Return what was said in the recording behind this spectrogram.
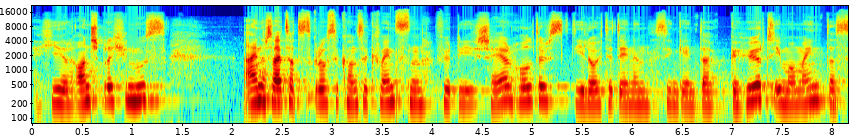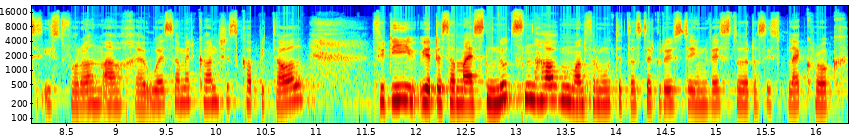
hier ansprechen muss. Einerseits hat es große Konsequenzen für die Shareholders, die Leute, denen Syngenta gehört im Moment. Das ist vor allem auch äh, US-amerikanisches Kapital. Für die wird es am meisten Nutzen haben. Man vermutet, dass der größte Investor, das ist BlackRock,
